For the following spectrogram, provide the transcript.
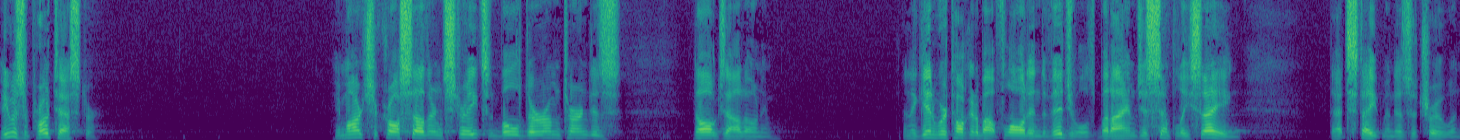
He was a protester. He marched across southern streets, and Bull Durham turned his dogs out on him. And again, we're talking about flawed individuals, but I am just simply saying that statement is a true one.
